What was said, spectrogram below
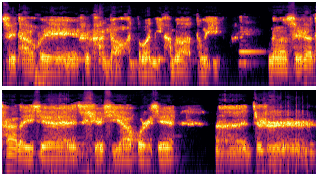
所以他会会看到很多你看不到的东西。那么随着他的一些学习啊，或者一些，呃，就是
